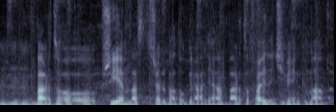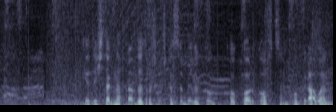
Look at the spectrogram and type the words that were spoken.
Mm, bardzo przyjemna strzelba do grania, bardzo fajny dźwięk ma. Kiedyś tak naprawdę troszeczkę sobie tylko ko- korkowcem pograłem.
